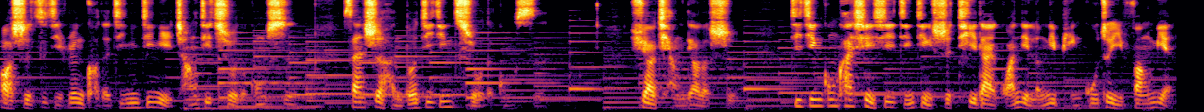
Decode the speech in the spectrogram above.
二是自己认可的基金经理长期持有的公司，三是很多基金持有的公司。需要强调的是，基金公开信息仅仅是替代管理能力评估这一方面，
